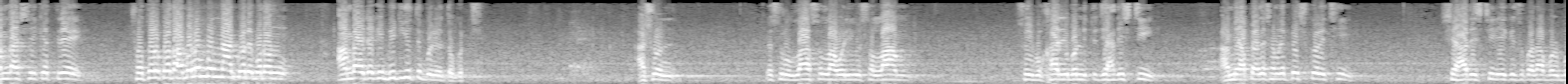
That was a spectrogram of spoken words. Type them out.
আমরা সেই ক্ষেত্রে সতর্কতা অবলম্বন না করে বরং আমরা এটাকে ভিডিওতে পরিণত করছি। আসুন রসুল্লাহ সাল্লাহ সাল্লাম সই বুখারি বর্ণিত যে হাদিসটি আমি আপনাদের সামনে পেশ করেছি, সে হাদিসটি নিয়ে কিছু কথা বলব।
